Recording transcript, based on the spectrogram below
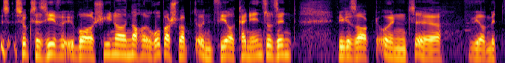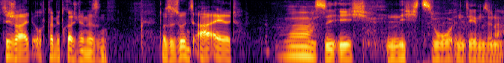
sukzessive über China nach Europa schwappt und wir keine Insel sind, wie gesagt, und äh, wir mit Sicherheit auch damit rechnen müssen, dass es uns ereilt. Ja, sehe ich nicht so in dem Sinne.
